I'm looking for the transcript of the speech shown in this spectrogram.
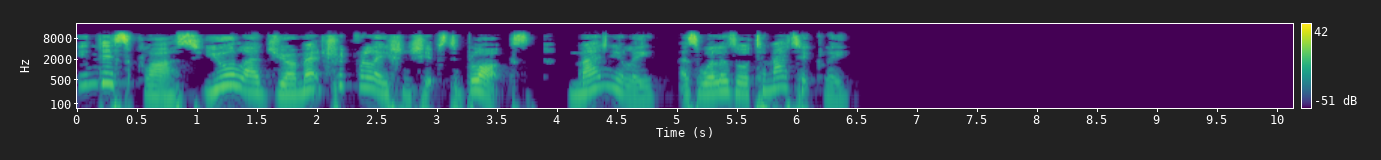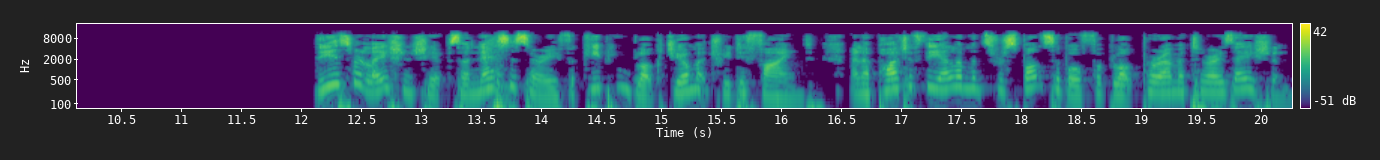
In this class, you'll add geometric relationships to blocks, manually as well as automatically. These relationships are necessary for keeping block geometry defined and are part of the elements responsible for block parameterization.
